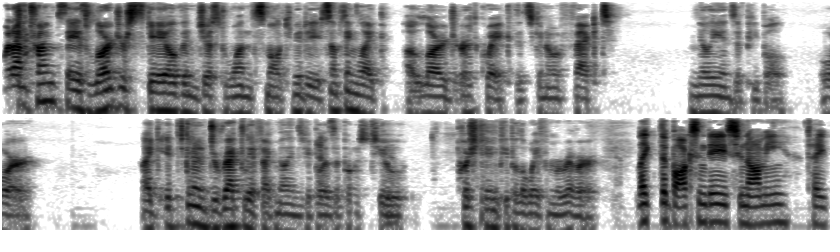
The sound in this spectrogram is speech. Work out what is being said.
What I'm trying to say is larger scale than just one small community. Something like a large earthquake that's going to affect millions of people, or like it's going to directly affect millions of people as opposed to pushing people away from a river. Like the Boxing Day tsunami type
